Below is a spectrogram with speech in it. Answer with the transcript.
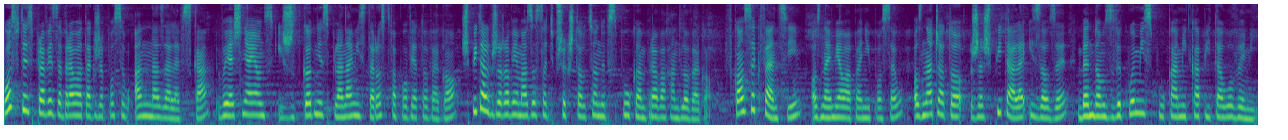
Głos w tej sprawie zabrała także poseł Anna Zalewska, wyjaśniając, iż zgodnie z planami Starostwa Powiatowego szpital w Żerowie ma zostać przekształcony w spółkę prawa handlowego. W konsekwencji, oznajmiała pani poseł, oznacza to, że szpitale i ZOZy będą zwykłymi spółkami kapitałowymi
